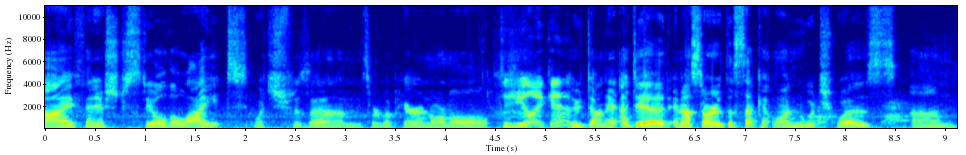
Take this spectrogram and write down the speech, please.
I finished Steal the Light, which was um, sort of a paranormal Did you like it? Who Done It. I did, and I started the second one, which was um,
